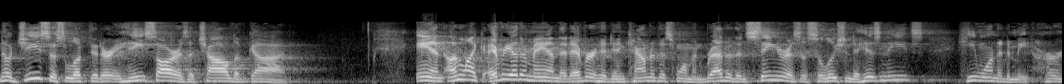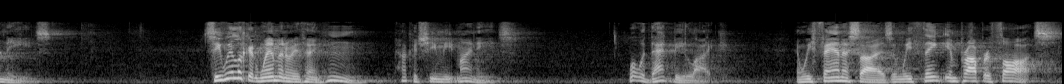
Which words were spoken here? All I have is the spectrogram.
No, Jesus looked at her and he saw her as a child of God. And unlike every other man that ever had encountered this woman, rather than seeing her as a solution to his needs, he wanted to meet her needs. See, we look at women and we think, hmm, how could she meet my needs? What would that be like? And we fantasize and we think improper thoughts.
